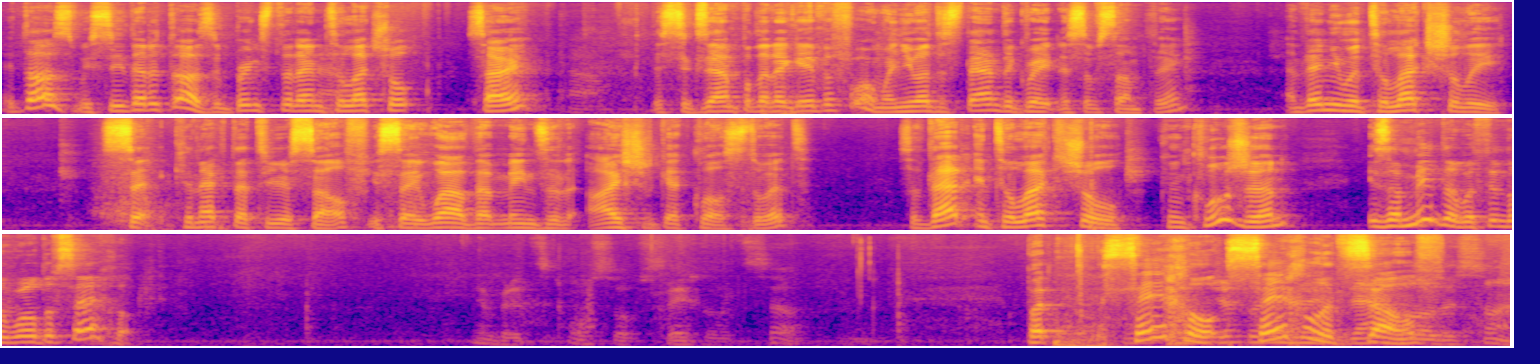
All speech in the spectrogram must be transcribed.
It does. We see that it does. It brings to the intellectual. Sorry? This example that I gave before. When you understand the greatness of something, and then you intellectually say, connect that to yourself, you say, wow, that means that I should get close to it. So that intellectual conclusion is a midah within the world of Seichel. Yeah, but it's also seichel itself. But Seichel, Just look at Seichel itself. The sun.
